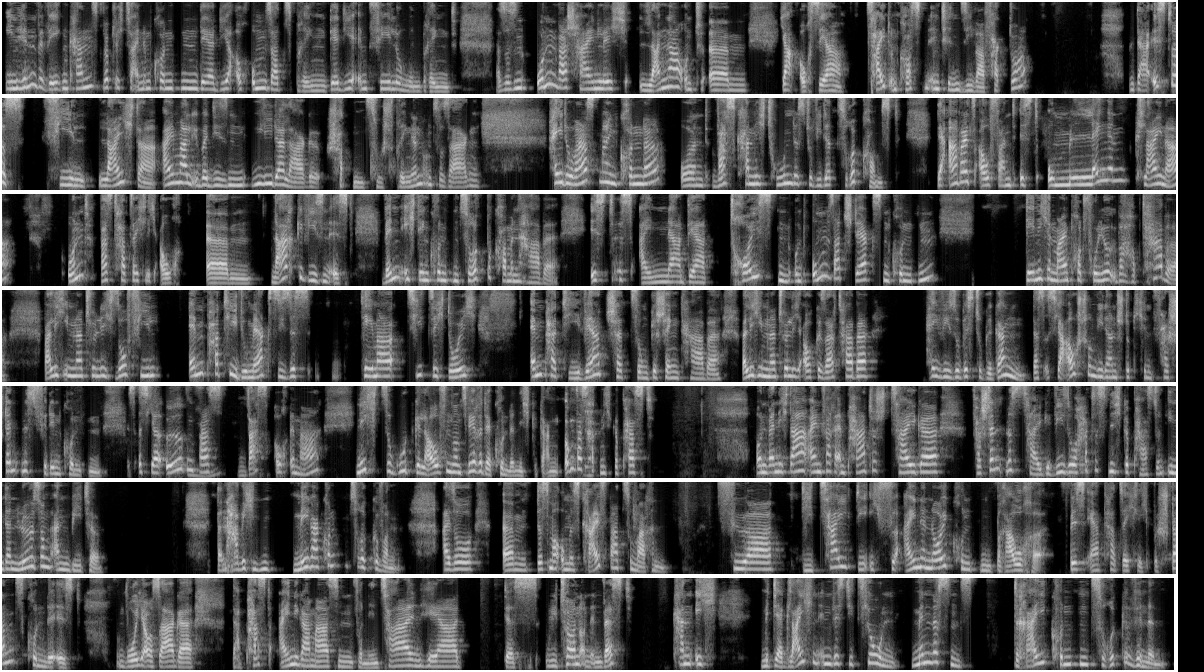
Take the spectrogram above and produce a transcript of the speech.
ihn hinbewegen kannst, wirklich zu einem Kunden, der dir auch Umsatz bringt, der dir Empfehlungen bringt. Das ist ein unwahrscheinlich langer und ähm, ja auch sehr zeit- und kostenintensiver Faktor. Und da ist es viel leichter, einmal über diesen Niederlageschatten zu springen und zu sagen, hey, du warst mein Kunde, und was kann ich tun, dass du wieder zurückkommst? Der Arbeitsaufwand ist um Längen kleiner und was tatsächlich auch ähm, nachgewiesen ist, wenn ich den Kunden zurückbekommen habe, ist es einer der treuesten und umsatzstärksten Kunden, den ich in meinem Portfolio überhaupt habe, weil ich ihm natürlich so viel Empathie, du merkst, dieses Thema zieht sich durch, Empathie, Wertschätzung geschenkt habe, weil ich ihm natürlich auch gesagt habe, hey, wieso bist du gegangen? Das ist ja auch schon wieder ein Stückchen Verständnis für den Kunden. Es ist ja irgendwas, mhm. was auch immer, nicht so gut gelaufen, sonst wäre der Kunde nicht gegangen. Irgendwas ja. hat nicht gepasst. Und wenn ich da einfach empathisch zeige, Verständnis zeige, wieso hat es nicht gepasst und ihm dann Lösung anbiete, dann habe ich einen mega Kunden zurückgewonnen. Also ähm, das mal, um es greifbar zu machen, für die Zeit, die ich für einen Neukunden brauche, bis er tatsächlich Bestandskunde ist und wo ich auch sage, da passt einigermaßen von den Zahlen her das Return on Invest, kann ich mit der gleichen Investition mindestens drei Kunden zurückgewinnen.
